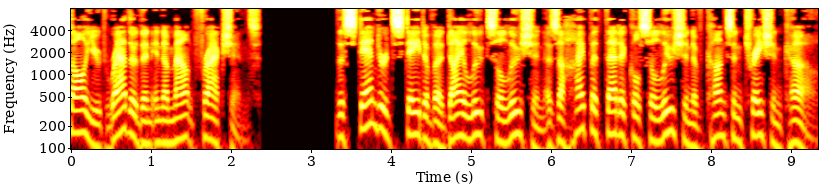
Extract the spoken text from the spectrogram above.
solute rather than in amount fractions. The standard state of a dilute solution is a hypothetical solution of concentration Co.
